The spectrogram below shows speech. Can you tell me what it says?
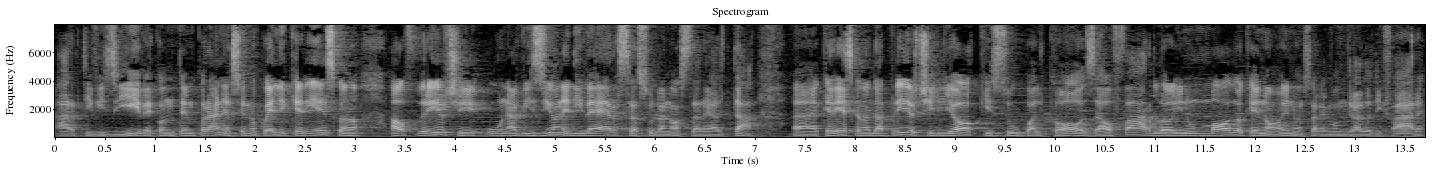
arti visive contemporanee, siano quelli che riescono a offrirci una visione diversa sulla nostra realtà, eh, che riescano ad aprirci gli occhi su qualcosa o farlo in un modo che noi non saremo in grado di fare.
